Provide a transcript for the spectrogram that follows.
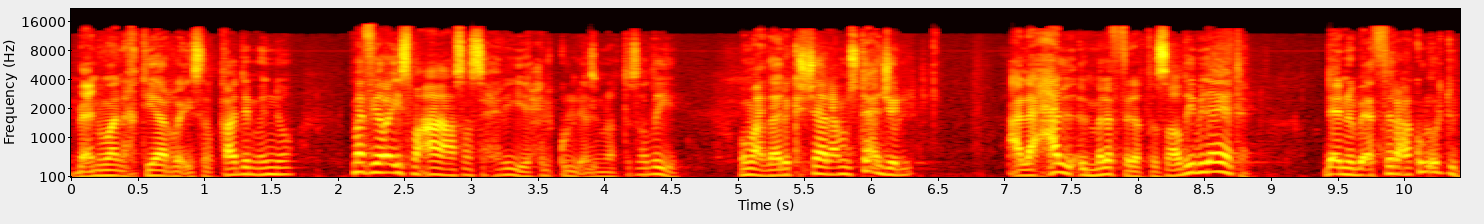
بعنوان اختيار الرئيس القادم إنه ما في رئيس معاه عصا سحرية يحل كل الازمه الاقتصادية. ومع ذلك الشارع مستعجل على حل الملف الاقتصادي بداية لأنه بيأثر على كل اردني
